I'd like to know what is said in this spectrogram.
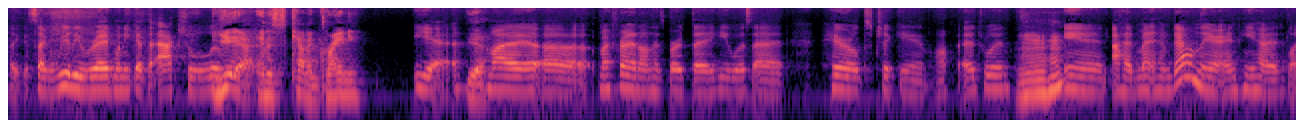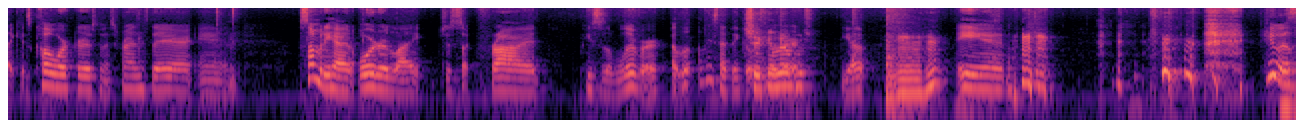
Like it's like really red when you get the actual liver. Yeah, and it's kind of grainy. Yeah. Yeah. My uh my friend on his birthday, he was at Harold's Chicken off Edgewood, Mm-hmm. and I had met him down there, and he had like his coworkers and his friends there, and somebody had ordered like just like fried pieces of liver. At, at least I think it was Chicken liver. livers? Yep. And he was.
